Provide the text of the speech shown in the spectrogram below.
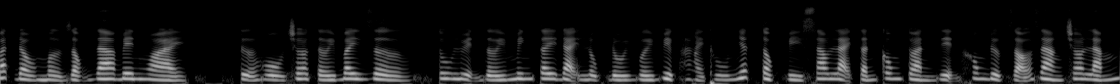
bắt đầu mở rộng ra bên ngoài. Tựa hồ cho tới bây giờ, tu luyện giới Minh Tây Đại Lục đối với việc hải thú nhất tộc vì sao lại tấn công toàn diện không được rõ ràng cho lắm,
